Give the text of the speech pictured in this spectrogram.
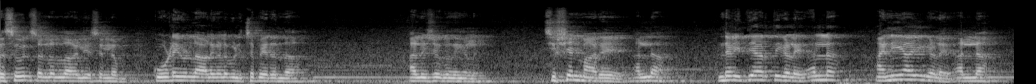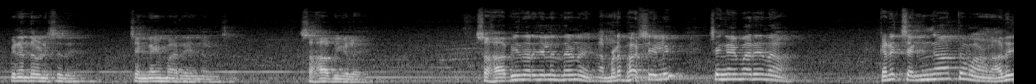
റസൂൽ സല്ലാ അലൈഹി വല്ലം കൂടെയുള്ള ആളുകളെ വിളിച്ച പേരെന്താ? ആലോചിച്ച് നിങ്ങൾ. ശിഷ്യന്മാരെ അല്ല. എന്റെ വിദ്യാർത്ഥികളെ അല്ല. അനുയായികളെ അല്ല. പിന്നെന്താ വിളിച്ചത്? ചെങ്ങായിമാരെ എന്നാണ് വിളിച്ചത്. സഹാബികളെ. സഹാബി എന്ന് പറഞ്ഞാൽ എന്താണ്? നമ്മുടെ ഭാഷയിൽ ചെങ്ങായിമാരെ എന്നാ? കാരണം ചെങ്ങാത്തമാണ്. അത്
